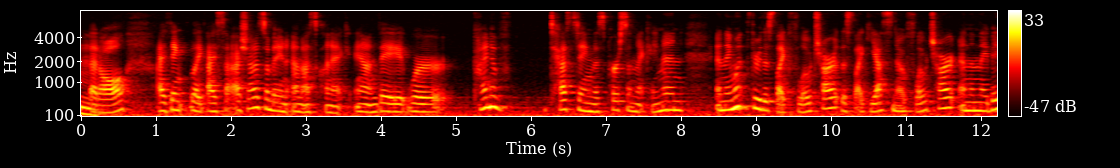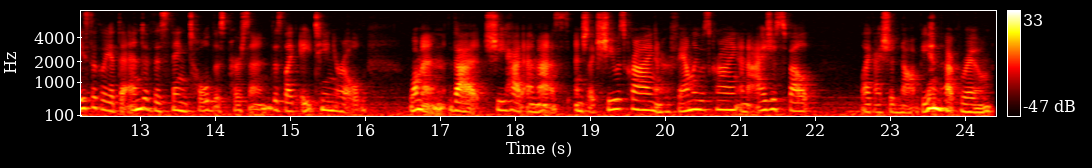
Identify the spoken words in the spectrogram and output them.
Hmm. at all. I think like I I shadowed somebody in an MS clinic, and they were kind of testing this person that came in and they went through this like flow chart this like yes no flow chart and then they basically at the end of this thing told this person this like 18 year old woman that she had ms and she, like she was crying and her family was crying. And i just felt like i should not be in that room.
